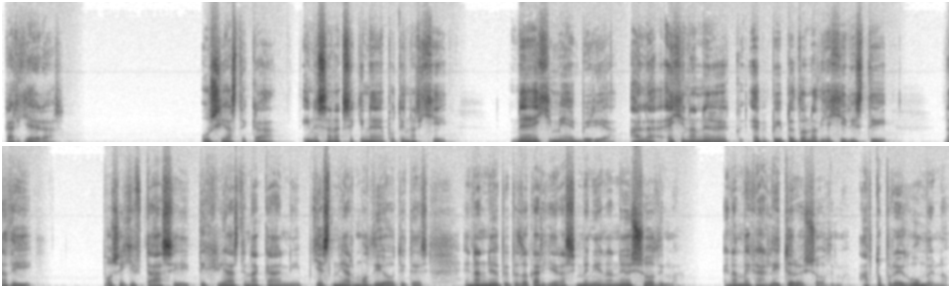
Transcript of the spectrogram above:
καριέρας, ουσιαστικά είναι σαν να ξεκινάει από την αρχή. Ναι, έχει μια εμπειρία, αλλά έχει ένα νέο επίπεδο να διαχειριστεί. Να δει πώς έχει φτάσει, τι χρειάζεται να κάνει, ποιες είναι οι αρμοδιότητες. Ένα νέο επίπεδο καριέρας σημαίνει ένα νέο εισόδημα ένα μεγαλύτερο εισόδημα από το προηγούμενο.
